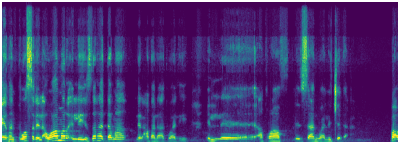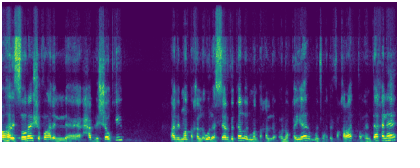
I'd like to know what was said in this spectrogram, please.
أيضا توصل الأوامر اللي يصدرها الدماغ للعضلات وللأطراف الإنسان وللجذع. باوعوا هذه الصورة شوفوا هذا الحبل الشوكي. هذه المنطقة الأولى ال cervical المنطقة العنقية مجموعة الفقرات طبعا داخلها.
